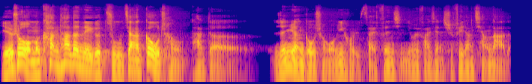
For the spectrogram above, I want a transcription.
也就是说，我们看它的那个主架构成，它的。人员构成，我们一会儿再分析，你会发现是非常强大的。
